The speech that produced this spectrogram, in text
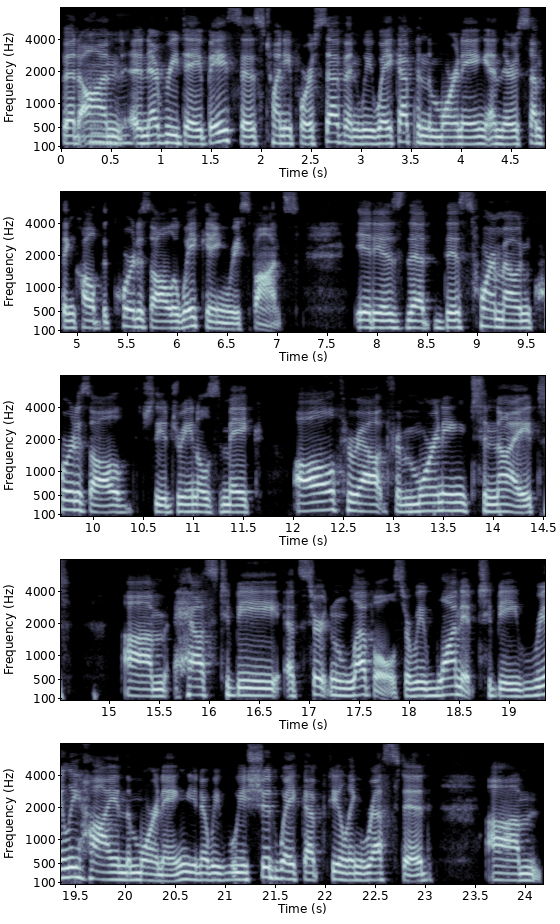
But on mm-hmm. an everyday basis, 24 7, we wake up in the morning and there's something called the cortisol awakening response. It is that this hormone, cortisol, which the adrenals make all throughout from morning to night, um, has to be at certain levels, or we want it to be really high in the morning. You know, we, we should wake up feeling rested. Um,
